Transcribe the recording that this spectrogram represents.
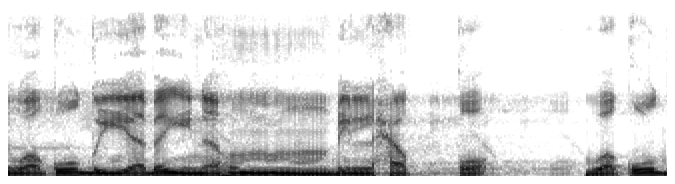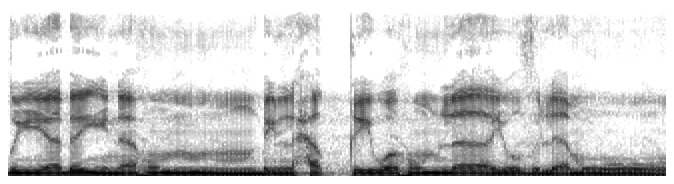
وقضي بينهم بالحق وقضي بينهم بالحق وهم لا يظلمون.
